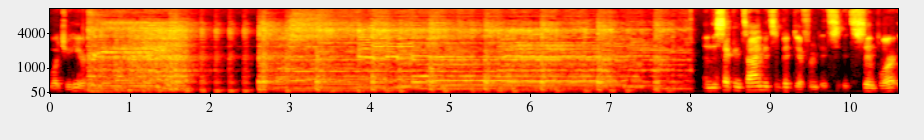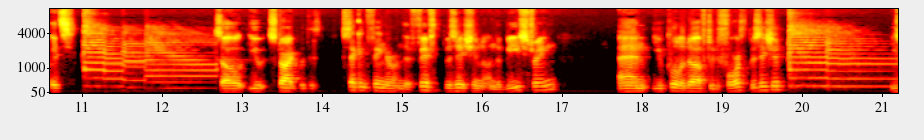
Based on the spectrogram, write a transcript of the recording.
what you hear. Second time it's a bit different. It's it's simpler. It's so you start with the second finger on the fifth position on the B string and you pull it off to the fourth position. You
